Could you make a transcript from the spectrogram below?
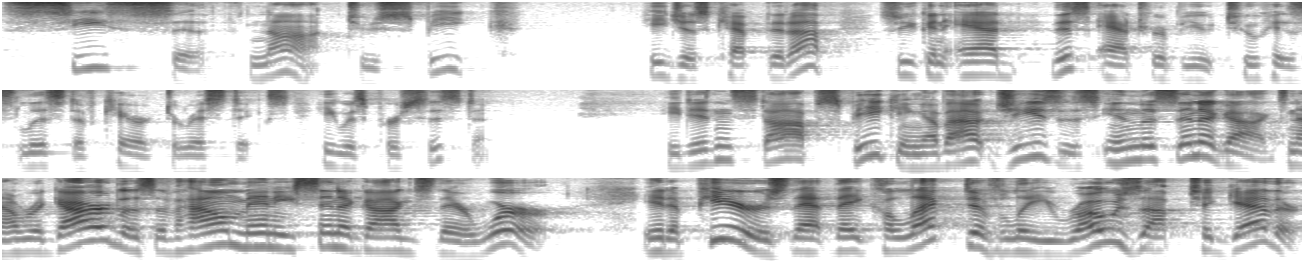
ceaseth not to speak. He just kept it up. So you can add this attribute to his list of characteristics. He was persistent. He didn't stop speaking about Jesus in the synagogues. Now, regardless of how many synagogues there were, it appears that they collectively rose up together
